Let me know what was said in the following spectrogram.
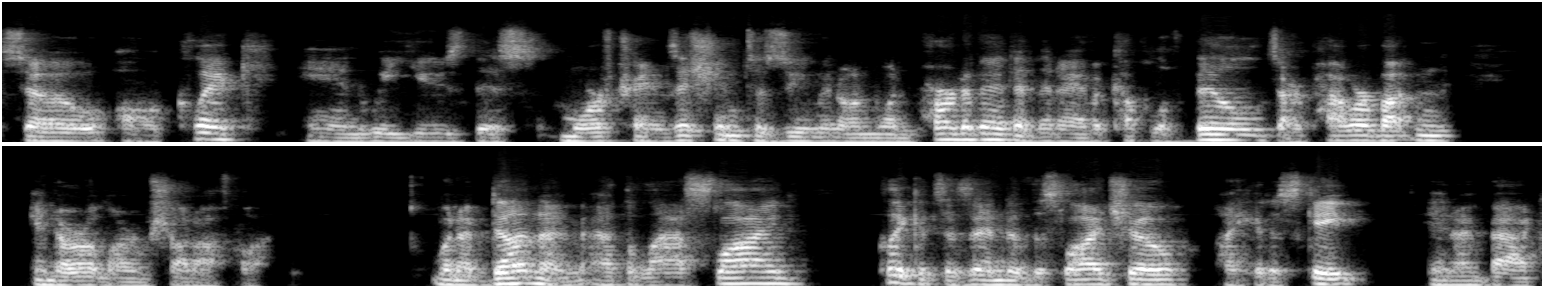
so I'll click and we use this morph transition to zoom in on one part of it. And then I have a couple of builds, our power button and our alarm shut off button. When I'm done, I'm at the last slide, click, it says end of the slideshow. I hit escape and I'm back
